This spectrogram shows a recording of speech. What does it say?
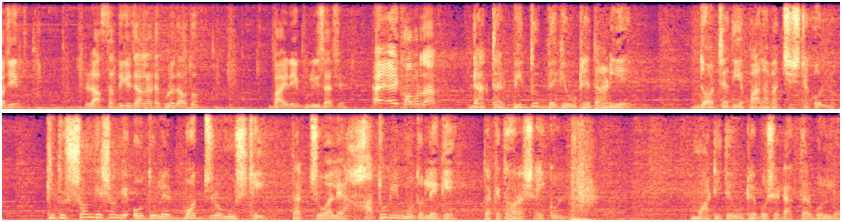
অজিত রাস্তার দিকে জানলাটা খুলে দাও তো। বাইরেই পুলিশ আছে। এই, এই খবরদার। ডাক্তার বিদ্যুৎ বেগে উঠে দাঁড়িয়ে দরজা দিয়ে পালাবার চেষ্টা করল। কিন্তু সঙ্গে সঙ্গে অতুলের বজ্র মুষ্টি তার চোয়ালে হাতুড়ির মতো লেগে তাকে ধরাশায়ী করল। মাটিতে উঠে বসে ডাক্তার বলল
